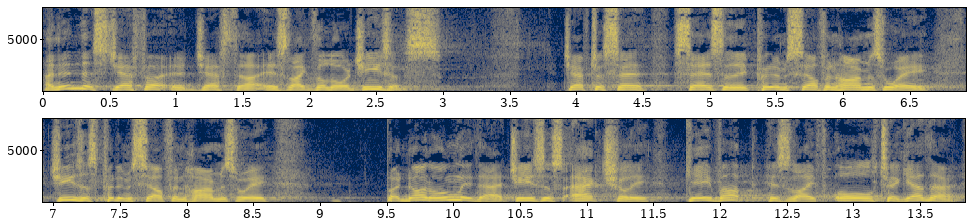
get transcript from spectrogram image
And in this, Jephthah, Jephthah is like the Lord Jesus. Jephthah say, says that he put himself in harm's way. Jesus put himself in harm's way. But not only that, Jesus actually gave up his life altogether.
